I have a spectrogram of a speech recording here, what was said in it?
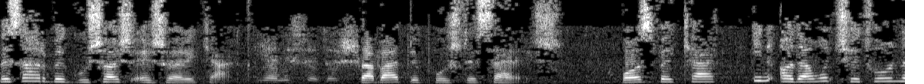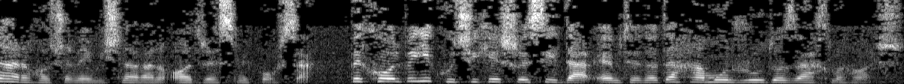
پسر به گوشاش اشاره کرد. یعنی صداش؟ و بعد به پشت سرش. باز فکر کرد این آدما چطور نره هاشو نمیشنون و آدرس می‌پرسن. به کلبه کوچیکش رسید در امتداد همون رود و زخمه هاش.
